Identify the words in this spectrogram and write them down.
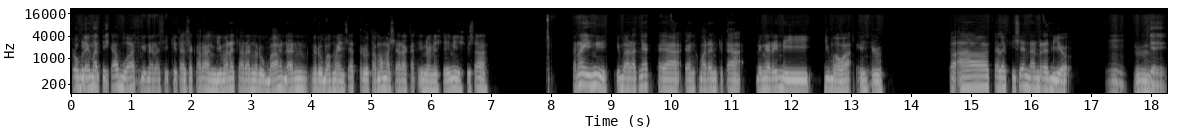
problematika buat Hmm. generasi kita sekarang. Gimana cara ngerubah dan ngerubah mindset terutama masyarakat Indonesia ini susah. Karena ini ibaratnya kayak yang kemarin kita dengerin di Jumawa itu. Soal television dan radio. hmm, Hmm, iya, iya.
